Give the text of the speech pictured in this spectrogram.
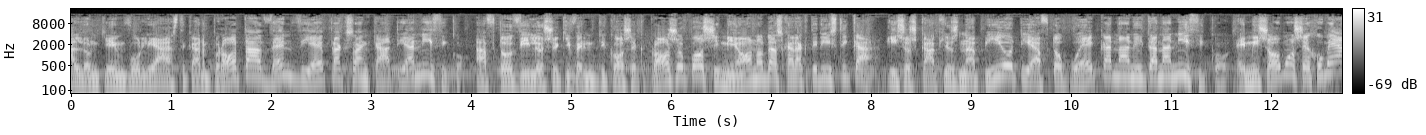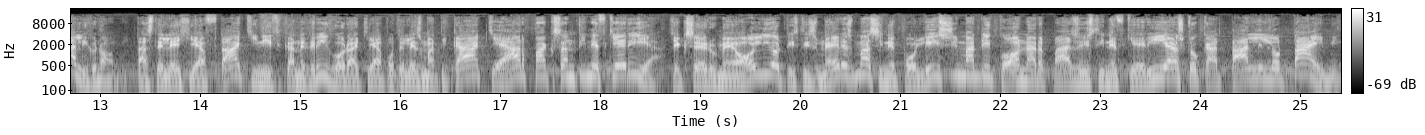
άλλων και εμβολιάστηκαν πρώτα δεν διέπραξαν κάτι ανήθικο. Αυτό δήλωσε ο κυβερνητικός εκπρόσωπος σημειώνοντας χαρακτηριστικά. Ίσως κάποιος να πει ότι αυτό που έκαναν ήταν ανήθικο. Εμείς όμως έχουμε άλλη γνώμη. Τα στελέχη αυτά κινήθηκαν γρήγορα και αποτελεσματικά και άρπαξαν την ευκαιρία. Και ξέρουμε όλοι ότι στις μέρες μας είναι πολύ σημαντικό να αρπάζεις την ευκαιρία στο κατάλληλο timing.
